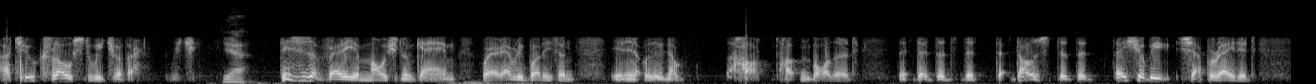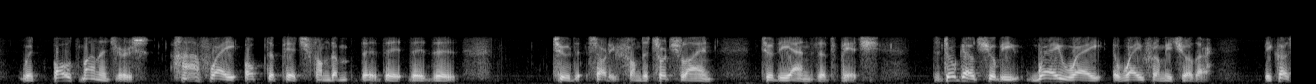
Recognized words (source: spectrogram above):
are too close to each other. Richie. Yeah, This is a very emotional game where everybody's in, you know, you know hot, hot and bothered. The, the, the, those, the, the, they should be separated with both managers halfway up the pitch from the the, the, the, to the, sorry from the touch line to the ends of the pitch. The dugouts should be way, way away from each other because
